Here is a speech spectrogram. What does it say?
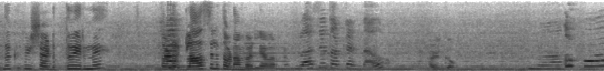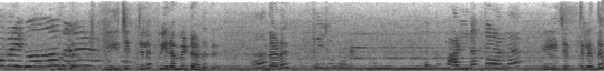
ഇതൊക്കെ ഫിഷ് അടുത്ത് വരുന്നേ. ഗ്ലാസ്സിൽ തൊടാൻ പാടില്ല പറഞ്ഞു. ഗ്ലാസ്സിൽ തൊട്ടുണ്ടാവും അഴുക്കം? Oh! ഈജിപ്തിലെ പിരമിഡാണിത്. എന്താണ്? പണ്ടത്തെയാണ്. ഈജിപ്തിൽ ഇത്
